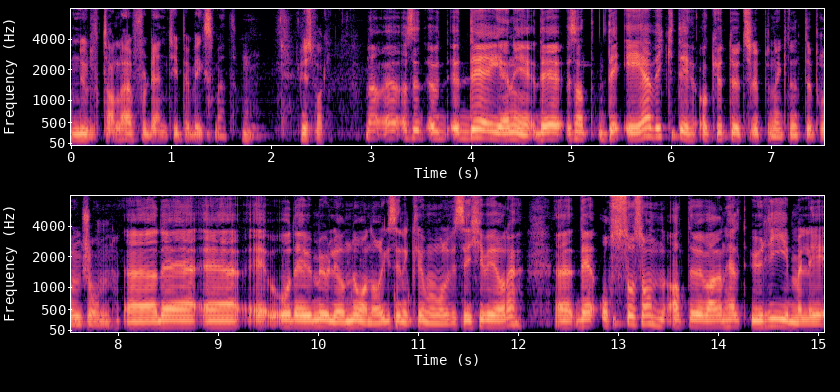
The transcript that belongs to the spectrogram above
nulltallet for den type virksomhet. Mm. Lysbakken. Nei, altså, det er jeg enig i. Det, det, er viktig å kutte utslippene knyttet til produksjonen. Eh, det er, og det er umulig å nå Norge sine klimamål hvis ikke vi gjør det. Eh, det er også sånn at det vil være en helt urimelig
